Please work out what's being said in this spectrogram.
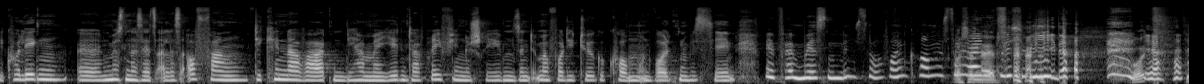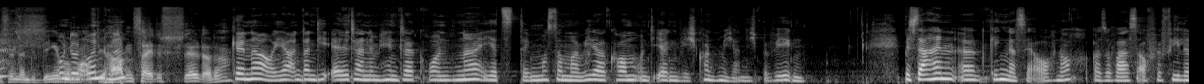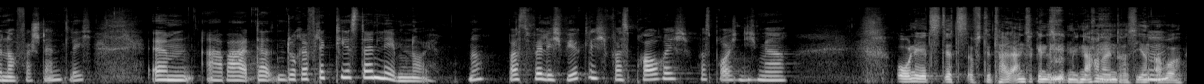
Die Kollegen äh, müssen das jetzt alles auffangen. Die Kinder warten. Die haben mir jeden Tag Briefchen geschrieben, sind immer vor die Tür gekommen und wollten mich sehen. Wir vermissen dich so. Wann kommst du Was endlich wieder? Gut, Ja. das sind dann die Dinge, Und, wo man und, auf die ne? Habenseite stellt, oder? Genau, ja, und dann die Eltern im Hintergrund, ne? Jetzt, der muss doch mal wiederkommen und irgendwie, ich konnte mich ja nicht bewegen. Bis dahin äh, ging das ja auch noch, also war es auch für viele noch verständlich. Ähm, aber da, du reflektierst dein Leben neu. Was will ich wirklich? Was brauche ich? Was brauche ich nicht mehr? Ohne jetzt, jetzt aufs Detail einzugehen, das würde mich nachher noch Mhm. interessieren, aber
